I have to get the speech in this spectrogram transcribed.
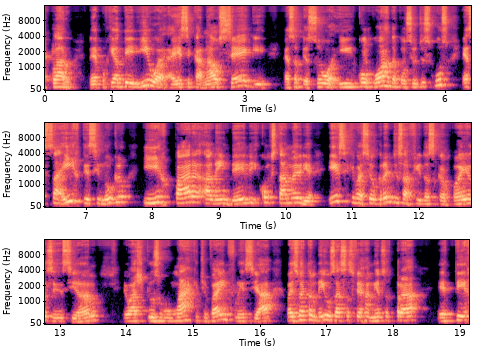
claro, né, porque aderiu a, a, esse canal, segue essa pessoa e concorda com o seu discurso, é sair desse núcleo e ir para além dele e conquistar a maioria. Esse que vai ser o grande desafio das campanhas esse ano. Eu acho que o marketing vai influenciar, mas vai também usar essas ferramentas para é, ter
